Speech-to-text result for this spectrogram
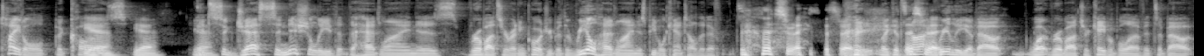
title because yeah yeah it suggests initially that the headline is robots are writing poetry, but the real headline is people can't tell the difference. that's right that's right Right? Like it's That's not right. really about what robots are capable of, it's about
